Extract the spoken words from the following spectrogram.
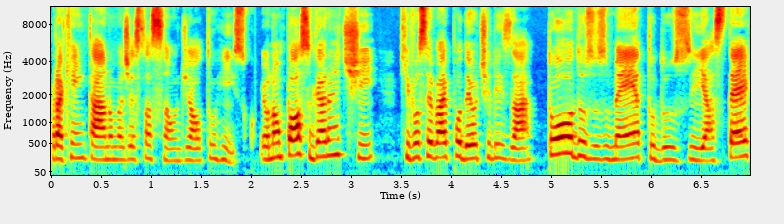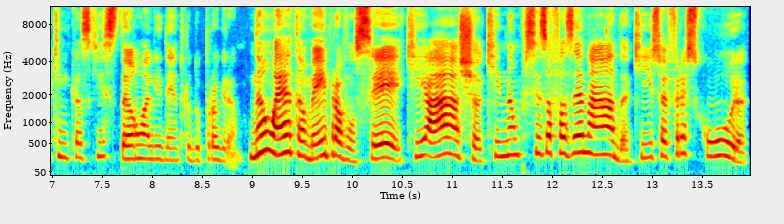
para quem está numa gestação de alto risco. Eu não posso garantir que você vai poder utilizar todos os métodos e as técnicas que estão ali dentro do programa. Não é também para você que acha que não precisa fazer nada, que isso é frescura,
